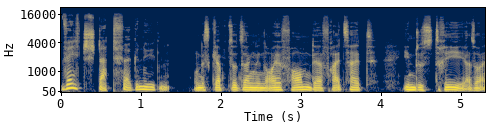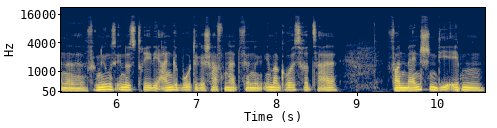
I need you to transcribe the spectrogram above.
Weltstadtvergnügen. Und es gab sozusagen eine neue Form der Freizeitindustrie, also eine Vergnügungsindustrie, die Angebote geschaffen hat für eine immer größere Zahl von Menschen, die eben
